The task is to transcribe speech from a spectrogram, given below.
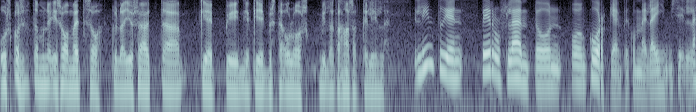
Uskoisin, että tämmöinen iso metso kyllä jysäyttää kieppiin ja kiepistä ulos millä tahansa kelillä. Lintujen peruslämpö on, on korkeampi kuin meillä ihmisillä.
